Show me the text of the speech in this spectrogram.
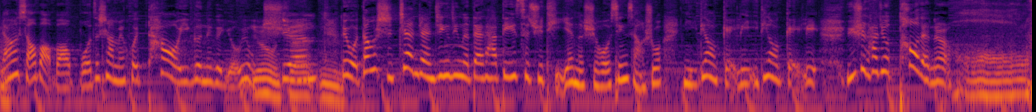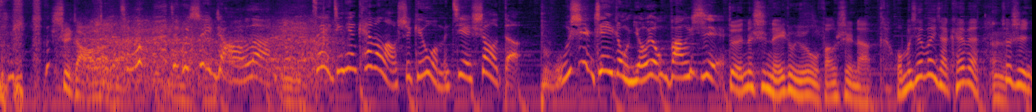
然后小宝宝脖子上面会套一个那个游泳圈，对我当时战战兢兢。的带他第一次去体验的时候，心想说：“你一定要给力，一定要给力。”于是他就套在那儿，睡着了，就就睡着了。所以今天 Kevin 老师给我们介绍的不是这种游泳方式。对，那是哪种游泳方式呢？我们先问一下 Kevin，就是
